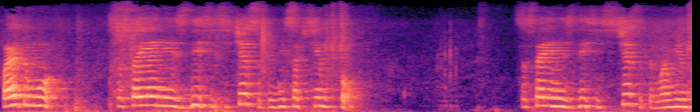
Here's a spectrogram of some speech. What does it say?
Поэтому состояние здесь и сейчас это не совсем то. Состояние здесь и сейчас это момент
